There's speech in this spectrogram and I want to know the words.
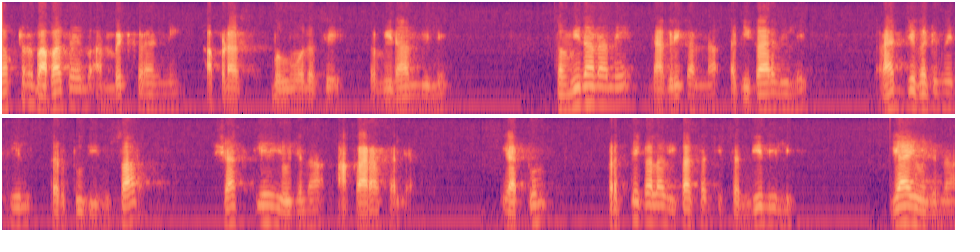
डॉक्टर बाबासाहेब आंबेडकरांनी आपणास बहुमताचे संविधान दिले. संविधानाने नागरिकांना अधिकार दिले. राज्यघटनेतील तरतुदीनुसार शासकीय योजना आकारास आल्या. यातून प्रत्येकाला विकासाची संधी दिली. या योजना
